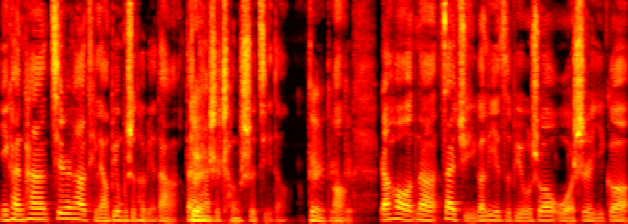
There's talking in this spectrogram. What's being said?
你看它其实它的体量并不是特别大，但它是城市级的。啊对对对，然后，那再举一个例子，比如说我是一个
